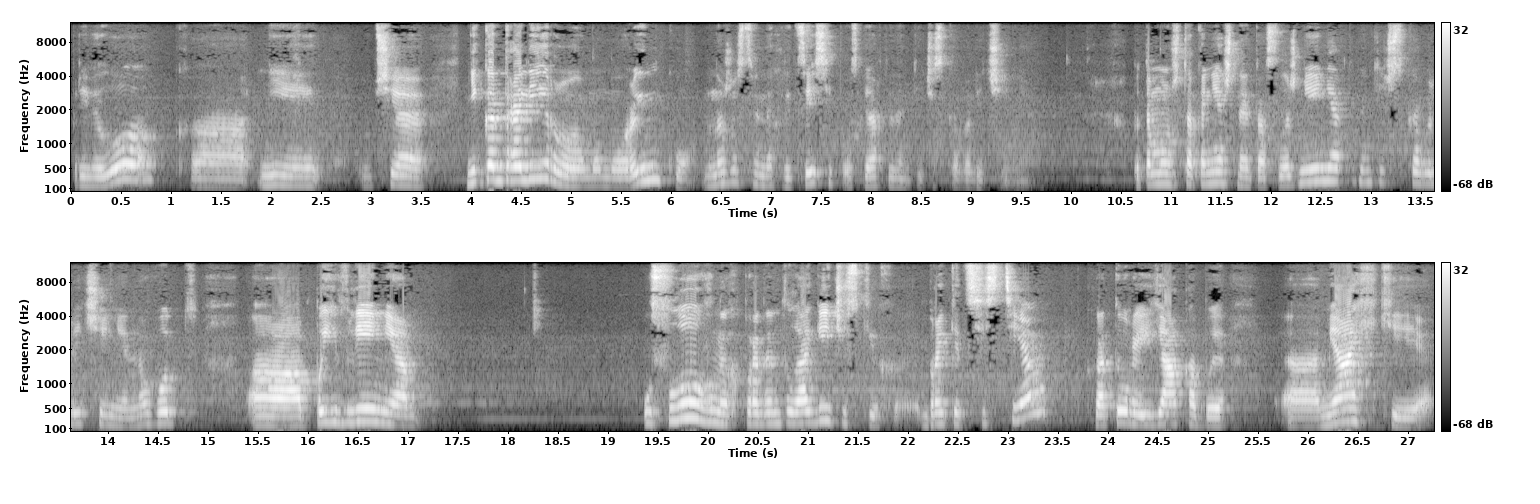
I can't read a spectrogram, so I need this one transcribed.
привело к а, не, вообще неконтролируемому рынку множественных рецессий после ортодонтического лечения. Потому что, конечно, это осложнение ортодонтического лечения, но вот а, появление условных пародонтологических брекет-систем, которые якобы э, мягкие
